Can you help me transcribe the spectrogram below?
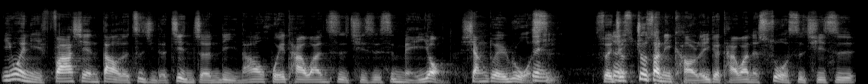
因为你发现到了自己的竞争力，然后回台湾是其实是没用的，相对弱势。所以就就算你考了一个台湾的硕士，其实，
